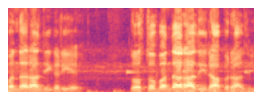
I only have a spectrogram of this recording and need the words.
بندہ راضی کریے دوستو، بندہ راضی، رب راضی۔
